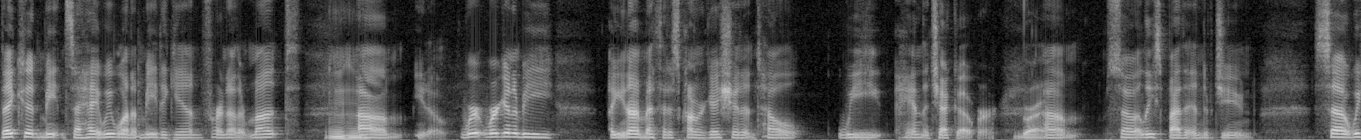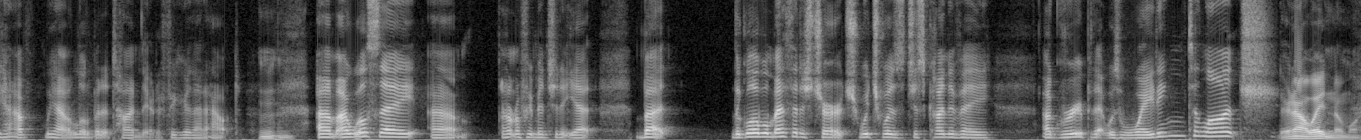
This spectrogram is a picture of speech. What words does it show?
They could meet and say, "Hey, we want to meet again for another month." Um, you know, we're we're going to be a United Methodist congregation until we hand the check over. Right. Um, so at least by the end of June. So we have we have a little bit of time there to figure that out. Um, I will say um, I don't know if we mentioned it yet, but the Global Methodist Church, which was just kind of a a group that was waiting to launch, They're not waiting no more.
